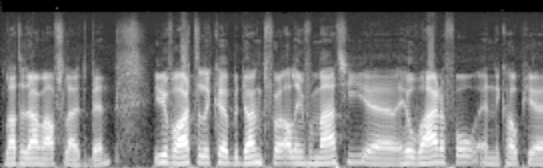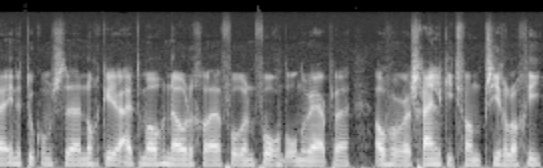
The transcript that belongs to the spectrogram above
Laten we daar maar afsluiten, Ben. In ieder geval hartelijk bedankt voor alle informatie. heel waardevol. En ik hoop je in de toekomst nog een keer uit te mogen nodigen voor een volgend onderwerp over waarschijnlijk iets van psychologie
